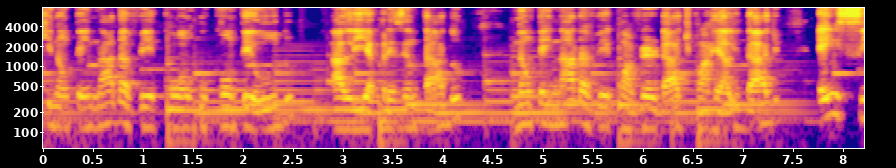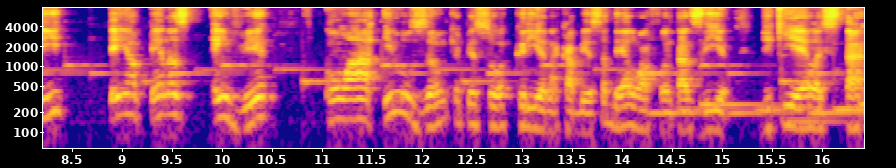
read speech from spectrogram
que não tem nada a ver com o conteúdo ali apresentado, não tem nada a ver com a verdade, com a realidade, em si tem apenas em ver com a ilusão que a pessoa cria na cabeça dela, uma fantasia de que ela está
